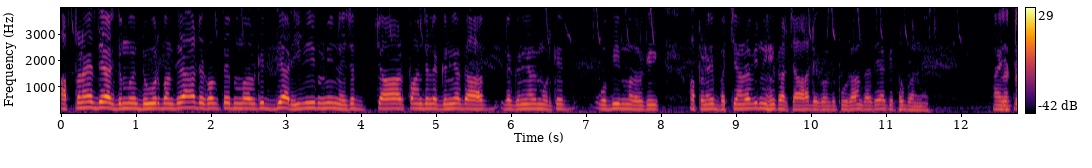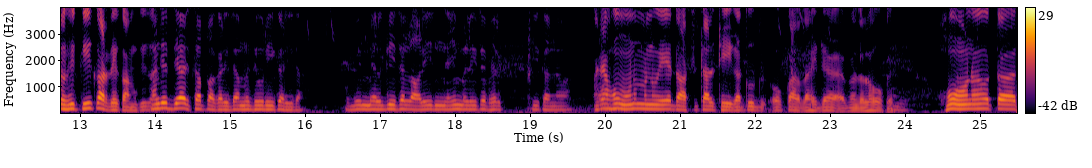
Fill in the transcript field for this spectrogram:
ਆਪਣੇ ਦਿਹਾੜੀ ਦੇ ਮਜ਼ਦੂਰ ਬੰਦੇ ਆ ਸਾਡੇ ਕੋਲ ਤੇ ਮਤਲਬ ਕਿ ਦਿਹਾੜੀ ਵੀ ਮਹੀਨੇ 'ਚ 4 5 ਲੱਗਣੀਆਂ 10 ਲੱਗਣੀਆਂ ਮੁੜ ਕੇ ਉਹ ਵੀ ਮਤਲਬ ਕਿ ਆਪਣੇ ਬੱਚਿਆਂ ਦਾ ਵੀ ਨਹੀਂ ਖਰਚਾ ਸਾਡੇ ਕੋਲ ਤੇ ਪੂਰਾ ਹੁੰਦਾ ਤੇ ਇਹ ਕਿੱਥੋਂ ਬਣਨੇ। ਤੇ ਤੁਸੀਂ ਕੀ ਕਰਦੇ ਕੰਮ ਕੀ ਕਰਦੇ? ਹਾਂਜੀ ਦਿਹਾੜੀ ਤਾਂ ਕਰੀਦਾ ਮਜ਼ਦੂਰੀ ਕਰੀਦਾ। ਵੀ ਮਿਲ ਗਈ ਤੇ ਲਾ ਲਈ ਨਹੀਂ ਮਿਲੀ ਤੇ ਫਿਰ ਕੀ ਕਰਨਾ ਵਾ? ਅੱਛਾ ਹੁਣ ਮੈਨੂੰ ਇਹ ਦੱਸ ਚੱਲ ਠੀਕ ਆ ਤੂੰ ਉਹ ਕਰਦਾ ਸੀ ਤੇ ਮਤਲਬ ਹੋ ਕੇ। ਹੁਣ ਤਾਂ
